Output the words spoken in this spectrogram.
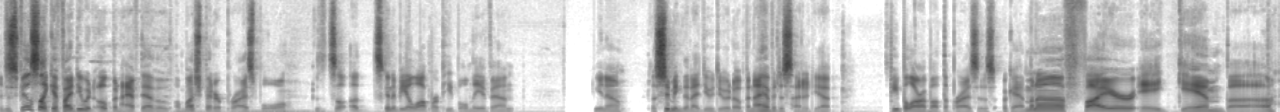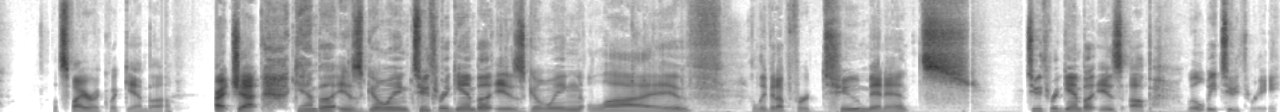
It just feels like if I do an open, I have to have a, a much better prize pool because it's a, it's going to be a lot more people in the event. You know, assuming that I do do it open. I haven't decided yet. People are about the prizes. Okay, I'm gonna fire a Gamba. Let's fire a quick Gamba. All right, chat. Gamba is going. Two three Gamba is going live. I'll leave it up for two minutes. Two three Gamba is up. Will be two three.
